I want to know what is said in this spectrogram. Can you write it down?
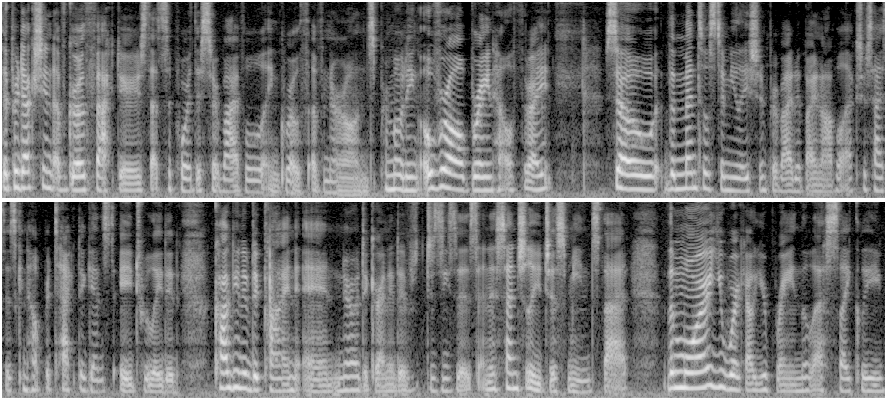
the production of growth factors that support the survival and growth of neurons, promoting overall brain health, right? So, the mental stimulation provided by novel exercises can help protect against age related cognitive decline and neurodegenerative diseases, and essentially it just means that the more you work out your brain, the less likely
